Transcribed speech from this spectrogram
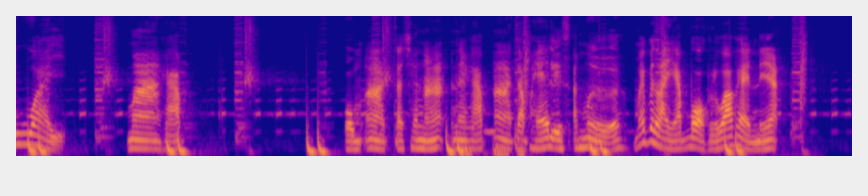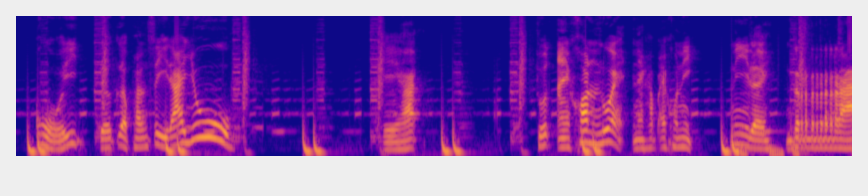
ด้วยมาครับ ผมอาจจะชนะนะครับ อาจจะแพ้หรือเสมอ ไม่เป็นไรครับบอกเลยว่าแผนเนี้ยโอ้ยเจอเกือบพันสี่ได้ยู่โอเคครับชุดไอคอนด้วยนะครับไอคอนิกนี่เลยดรา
